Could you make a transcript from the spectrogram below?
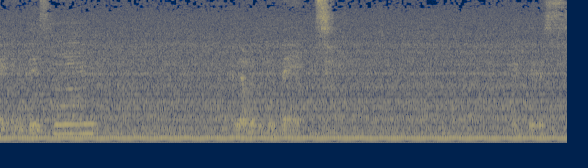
It in this hand. And I'm to do that. Like this.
